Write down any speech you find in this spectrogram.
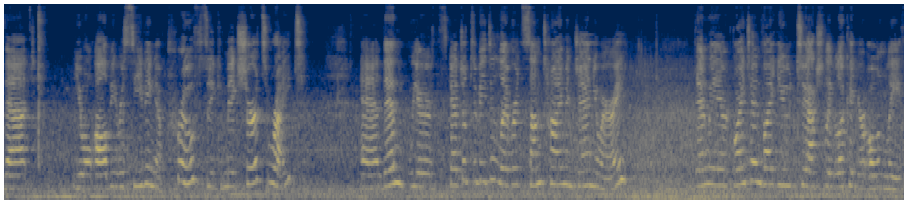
that you will all be receiving a proof so you can make sure it's right. And then we are scheduled to be delivered sometime in January. Then we are going to invite you to actually look at your own leaf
